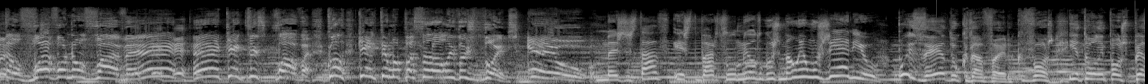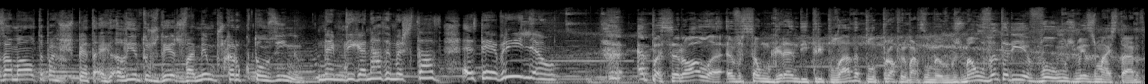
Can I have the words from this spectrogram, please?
Então, voava ou não voava, hein? Voava? Qual- Quem é que tem uma passarola e dois de dois? Eu! Majestade, este Bartolomeu de Gusmão é um gênio. Pois é, Duque de Aveiro, que voz. E então a limpar os pés à malta, pá, espeta. Ali entre os dedos, vai mesmo buscar o cotãozinho. Nem me diga nada, Majestade, até brilham. A passarola, a versão grande e tripulada pelo próprio Bartolomeu de Gusmão, levantaria voo uns meses mais tarde.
